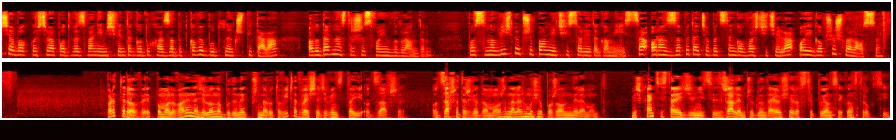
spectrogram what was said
się obok kościoła pod wezwaniem Świętego Ducha zabytkowy budynek szpitala od dawna straszy swoim wyglądem. Postanowiliśmy przypomnieć historię tego miejsca oraz zapytać obecnego właściciela o jego przyszłe losy. Parterowy, pomalowany na zielono budynek przy Narutowicza 29 stoi od zawsze. Od zawsze też wiadomo, że należy mu się porządny remont. Mieszkańcy starej dzielnicy z żalem przyglądają się rozsypującej konstrukcji.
